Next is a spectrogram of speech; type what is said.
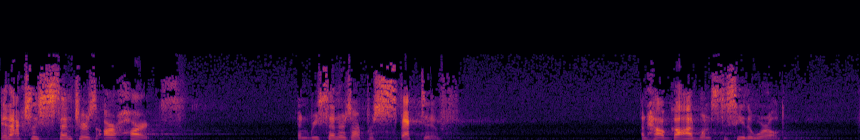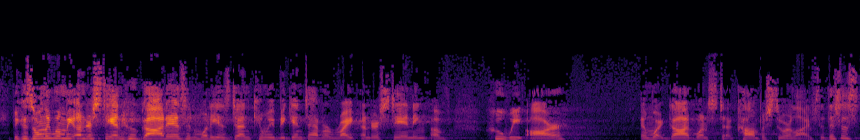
it actually centers our hearts and recenters our perspective on how God wants to see the world. Because only when we understand who God is and what He has done can we begin to have a right understanding of who we are and what God wants to accomplish through our lives. So this is,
